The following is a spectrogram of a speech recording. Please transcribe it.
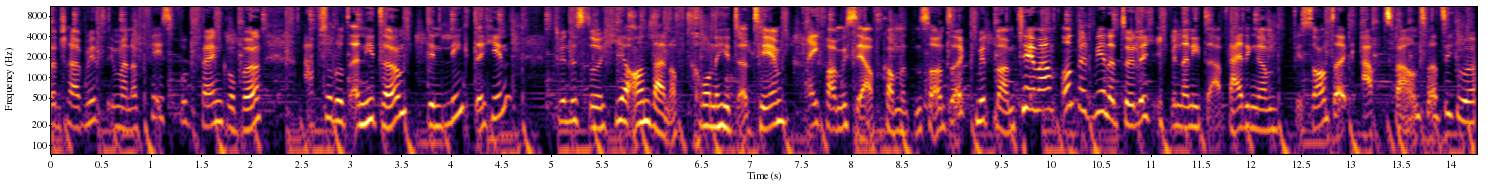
Dann schreib mit in meiner Facebook-Fangruppe Absolut Anita. Den Link dahin findest du hier online auf kronehit.at. Ich freue mich sehr auf kommenden Sonntag mit neuem Thema und mit mir natürlich. Ich bin Anita Ableidinger. Bis Sonntag ab 22 Uhr.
